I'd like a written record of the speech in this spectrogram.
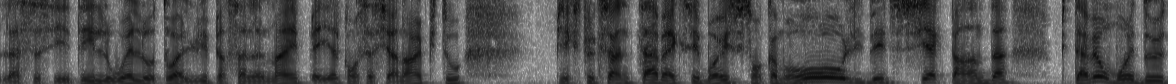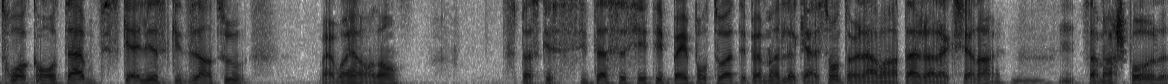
la société louait l'auto à lui personnellement, il payait le concessionnaire puis tout. Puis il explique ça à une table avec ses boys, puis ils sont comme Oh, l'idée du siècle, t'es en dedans. Puis t'avais au moins deux, trois comptables ou fiscalistes qui disaient en tout Ben voyons donc. C'est parce que si ta société paye pour toi tes paiements de location, t'as un avantage à l'actionnaire. Mm. Ça marche pas, là.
